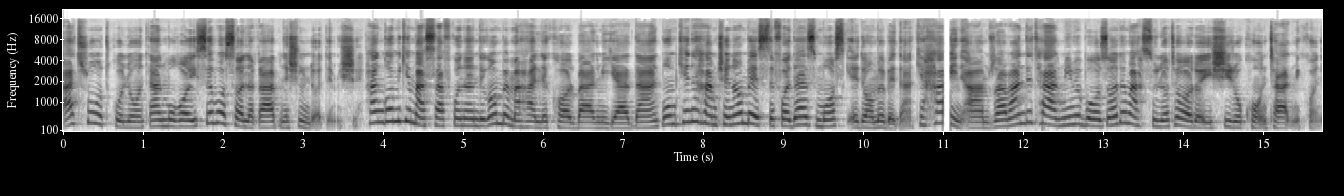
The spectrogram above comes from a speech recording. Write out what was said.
عطر و اتکلون در مقایسه با سال قبل نشون داده میشه. هنگامی که مصرف کنندگان به محل کار برمیگردند ممکنه همچنان به استفاده از ماسک ادامه بدن که همین امر روند ترمیم بازار محصولات آرایشی رو کنتر می‌کنه.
